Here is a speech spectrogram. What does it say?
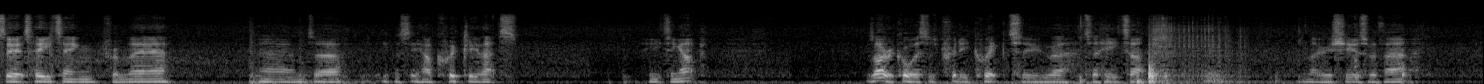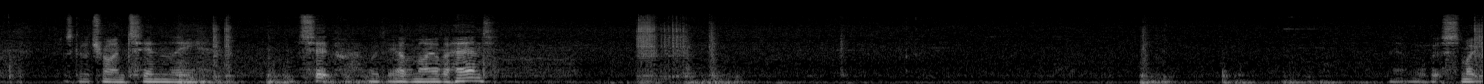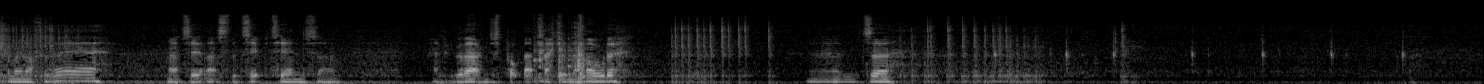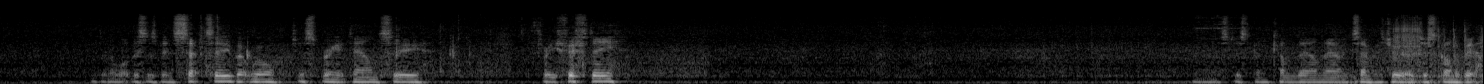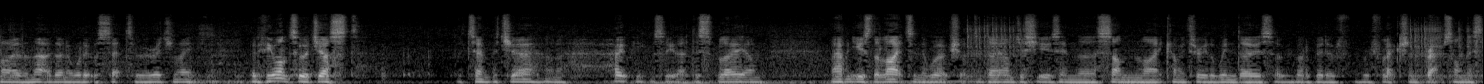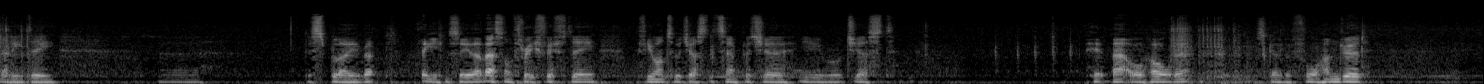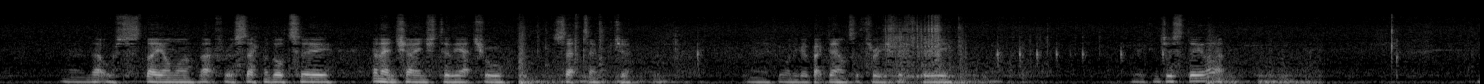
See it's heating from there and uh, you can see how quickly that's heating up. As I recall this was pretty quick to uh, to heat up. No issues with that. Just going to try and tin the tip with the other my other hand. bit of smoke coming off of there. That's it, that's the tip tin, so I'm happy with that. I can just pop that back in the holder. uh, I don't know what this has been set to, but we'll just bring it down to 350. It's just going to come down now in temperature. It's just gone a bit higher than that. I don't know what it was set to originally. But if you want to adjust the temperature, and I hope you can see that display. Um, I haven't used the lights in the workshop today. I'm just using the sunlight coming through the windows, so we've got a bit of reflection perhaps on this LED uh, display. But I think you can see that. That's on 350. If you want to adjust the temperature, you will just hit that or hold it. Let's go to 400. And that will stay on that for a second or two and then change to the actual set temperature. And if you want to go back down to 350, you can just do that.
